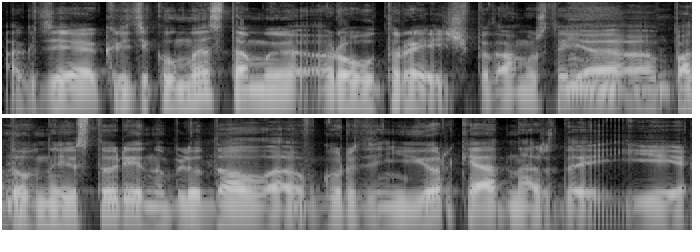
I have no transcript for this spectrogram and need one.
А где Critical Mass, там и Road Rage, потому что я э, подобные истории наблюдал э, в городе Нью-Йорке однажды, и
